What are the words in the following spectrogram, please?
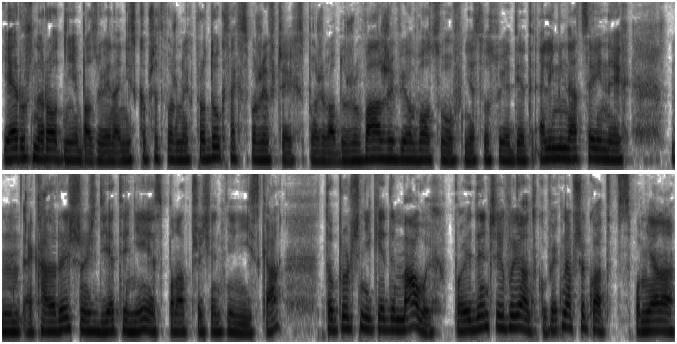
je różnorodnie, bazuje na nisko przetworzonych produktach spożywczych, spożywa dużo warzyw i owoców, nie stosuje diet eliminacyjnych, mm, a kaloryczność diety nie jest ponadprzeciętnie niska, to oprócz niekiedy małych, pojedynczych wyjątków, jak na przykład wspomniana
